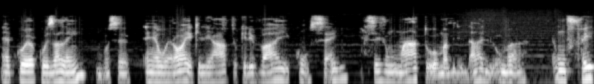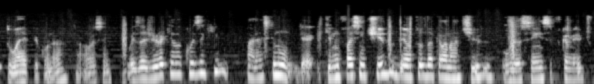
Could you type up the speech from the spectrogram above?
É a coisa além, você é o herói, aquele ato que ele vai e consegue, seja um ato, uma habilidade, uma, um feito épico, né? Algo assim. O exagero é aquela coisa que parece que não, que não faz sentido dentro daquela narrativa, ou assim, você fica meio tipo,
